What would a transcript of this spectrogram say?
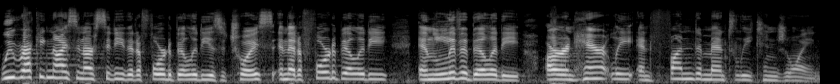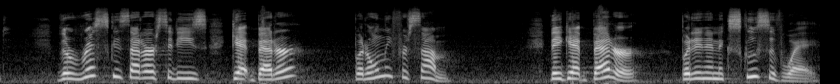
We recognize in our city that affordability is a choice and that affordability and livability are inherently and fundamentally conjoined. The risk is that our cities get better, but only for some. They get better, but in an exclusive way.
